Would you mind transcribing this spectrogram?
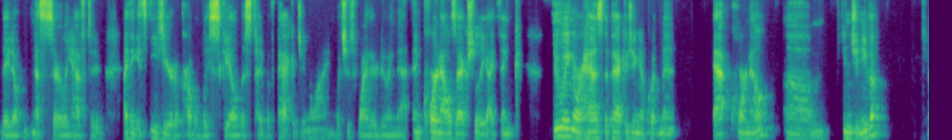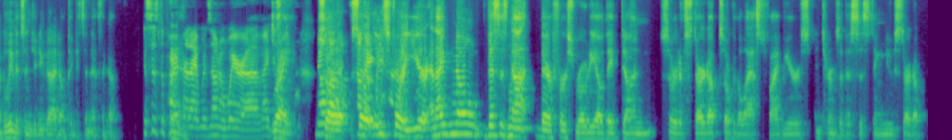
they don't necessarily have to i think it's easier to probably scale this type of packaging line which is why they're doing that and cornell's actually i think doing or has the packaging equipment at Cornell um, in Geneva. I believe it's in Geneva. I don't think it's in Ithaca. This is the part yeah. that I was unaware of. I just right. so so at least for a year, and I know this is not their first rodeo. They've done sort of startups over the last five years in terms of assisting new startup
